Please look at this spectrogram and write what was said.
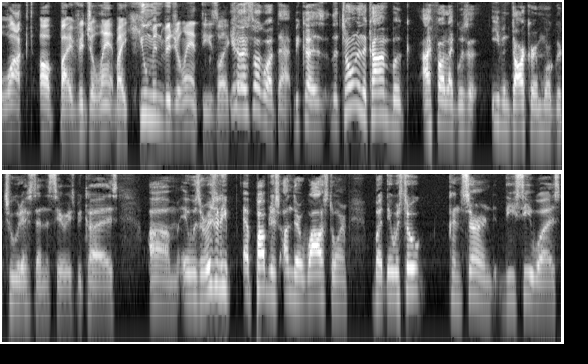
locked up by vigilant by human vigilantes. Like, Yeah, let's talk about that because the tone in the comic book I felt like was uh, even darker and more gratuitous than the series because um, it was originally uh, published under Wildstorm, but they were so concerned DC was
